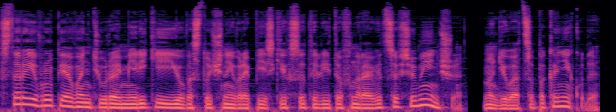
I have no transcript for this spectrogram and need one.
Старой Европе авантюры Америки и ее восточноевропейских сателлитов нравится все меньше, но деваться пока некуда.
